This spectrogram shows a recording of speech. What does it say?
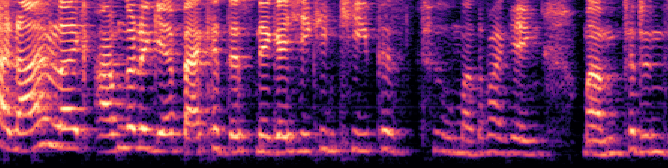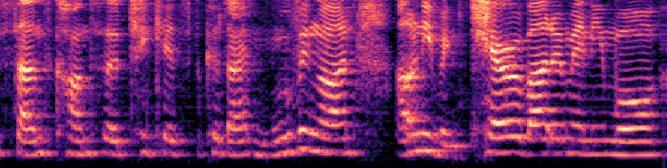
And I'm like, I'm gonna get back at this nigga. He can keep his two motherfucking Mumford and Sons concert tickets because I'm moving on. I don't even care about him anymore.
